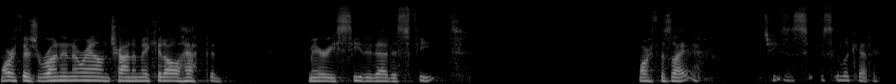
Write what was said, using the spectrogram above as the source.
Martha's running around trying to make it all happen. Mary seated at his feet. Martha's like, Jesus, seriously, look at her.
